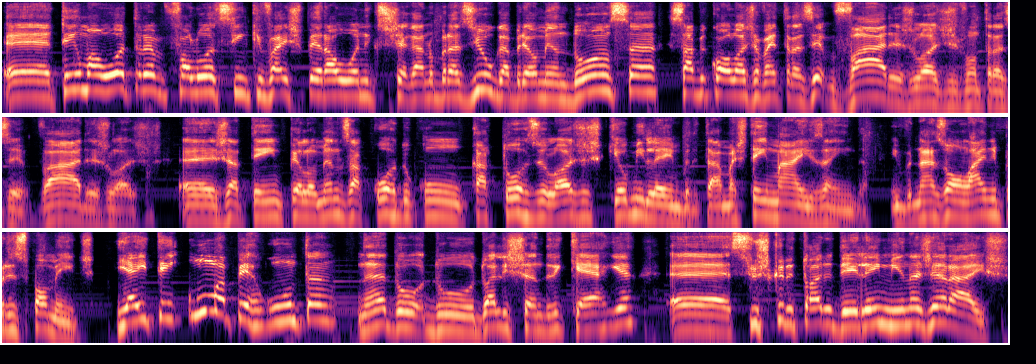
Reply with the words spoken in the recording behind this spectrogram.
É, tem uma outra, falou assim que vai esperar o Onix chegar no Brasil, Gabriel Mendonça. Sabe qual loja vai trazer? Várias lojas vão trazer, várias lojas. É, já tem pelo menos acordo com 14 lojas que eu me lembre, tá? Mas tem mais mais ainda, nas online principalmente. E aí tem uma pergunta né, do, do, do Alexandre Kerger, é, se o escritório dele é em Minas Gerais.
